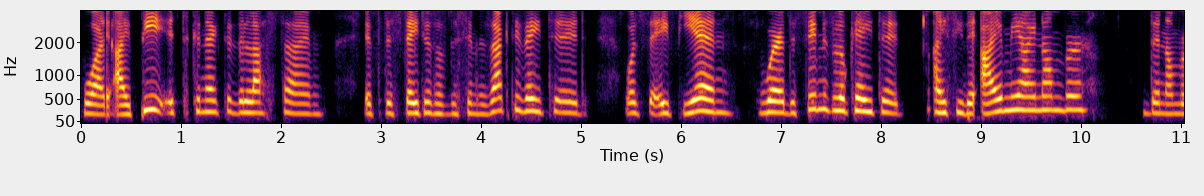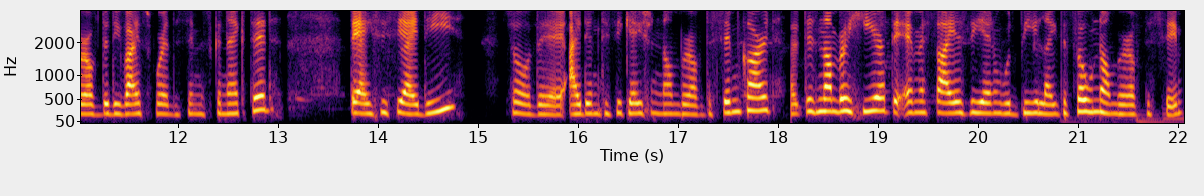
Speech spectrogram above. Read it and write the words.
what IP it connected the last time, if the status of the SIM is activated, what's the APN, where the SIM is located, I see the IMEI number, the number of the device where the SIM is connected, the ICC ID, so the identification number of the SIM card. Uh, this number here, the MSISDN would be like the phone number of the SIM.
